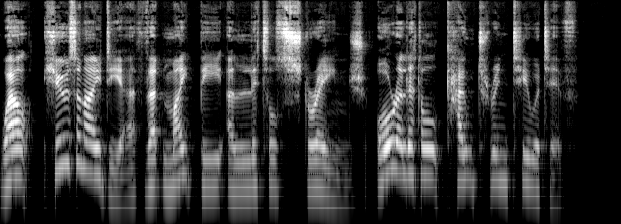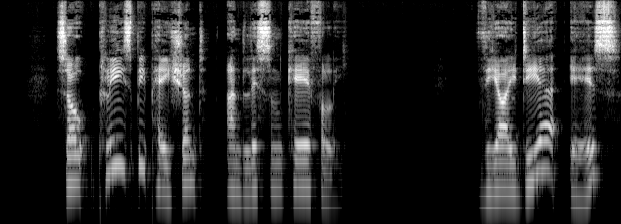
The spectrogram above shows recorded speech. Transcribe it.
Well, here's an idea that might be a little strange or a little counterintuitive. So please be patient and listen carefully. The idea is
